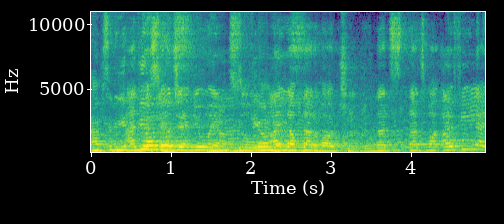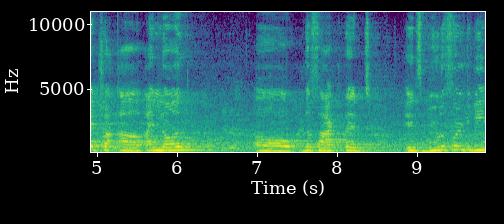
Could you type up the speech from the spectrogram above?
absolutely and they're so fearless. genuine. Yeah, the so I fearless. love that about children. That's that's what I feel. I try, uh, I learn uh, the fact that it's beautiful to be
